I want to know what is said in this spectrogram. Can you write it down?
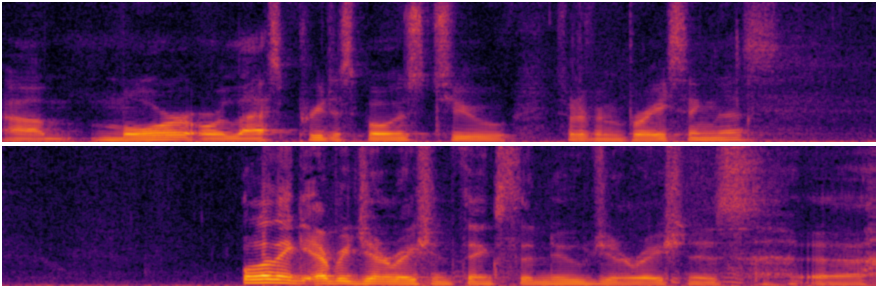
um, more or less predisposed to sort of embracing this well, I think every generation thinks the new generation is uh,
